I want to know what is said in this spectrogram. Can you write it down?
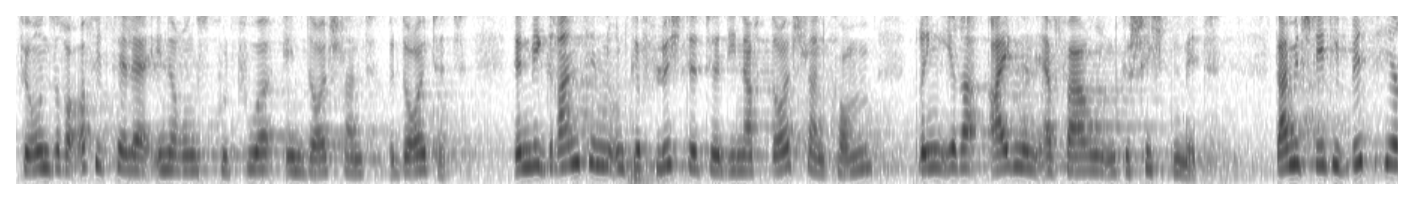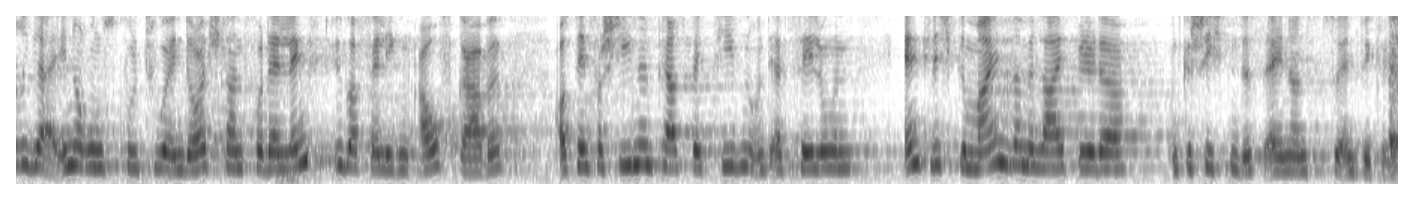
für unsere offizielle Erinnerungskultur in Deutschland bedeutet. Denn Migrantinnen und Geflüchtete, die nach Deutschland kommen, bringen ihre eigenen Erfahrungen und Geschichten mit. Damit steht die bisherige Erinnerungskultur in Deutschland vor der längst überfälligen Aufgabe, aus den verschiedenen Perspektiven und Erzählungen endlich gemeinsame Leitbilder und Geschichten des Erinnerns zu entwickeln.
